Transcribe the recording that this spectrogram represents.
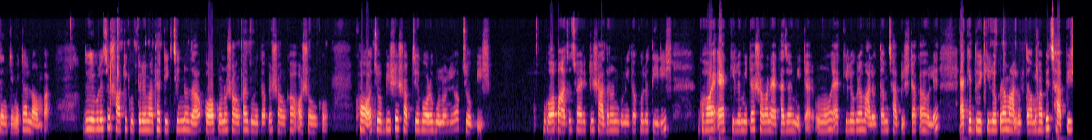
সেন্টিমিটার লম্বা। দুইয়ে বলেছে সঠিক উত্তরের মাথায় টিক চিহ্ন দাও। ক কোনো সংখ্যার গুণিতকের সংখ্যা অসংখ্য। খ চব্বিশের সবচেয়ে বড় গুণনীয়ক চব্বিশ। গ পাঁচ ও ছয়ের একটি সাধারণ গুণিতক হলো তিরিশ। ঘ এক কিলোমিটার সমান এক হাজার মিটার। ও এক কিলোগ্রাম আলুর দাম ছাব্বিশ টাকা হলে একের দুই কিলোগ্রাম আলুর দাম হবে ছাব্বিশ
